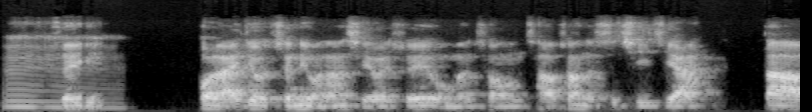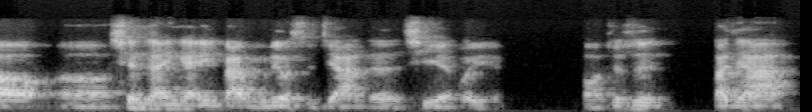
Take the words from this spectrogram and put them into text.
嗯，所以后来就成立网上协会，所以我们从草创的十七家到呃现在应该一百五六十家的企业会员，哦，就是大家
